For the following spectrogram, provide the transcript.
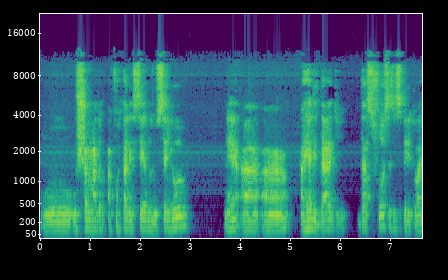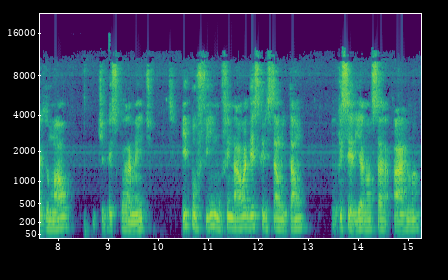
O, o chamado a fortalecermos o Senhor, né? A, a, a realidade das forças espirituais do mal, vê isso claramente. E por fim, no final, a descrição então do que seria a nossa arma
